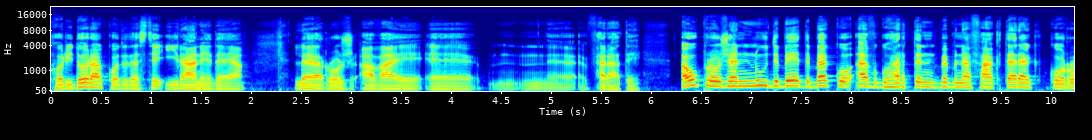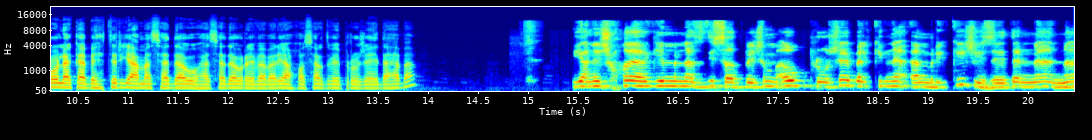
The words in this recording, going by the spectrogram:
کۆریدۆرا کۆدەدەستێ ئیرانێدەیە لە ڕۆژ ئاوای فەراتێ. ئەو پرۆژە نو دبێت بەک و ئەف گوهرتن ببنە فاکتەرێک کۆڕۆلەکە بهتر یا مەسەدە و هەسەدە و ڕێبەبەریا خۆسەردوێ پرۆژەیە دەهبە؟ یانیش خواگی من نزدی سات بێژم ئەو پروۆژە بەلکی نە ئەمریکیشی زێدە نە نە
